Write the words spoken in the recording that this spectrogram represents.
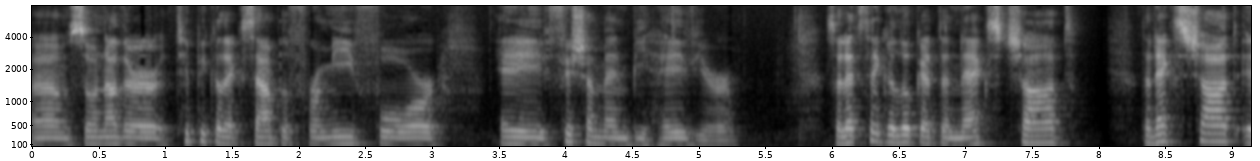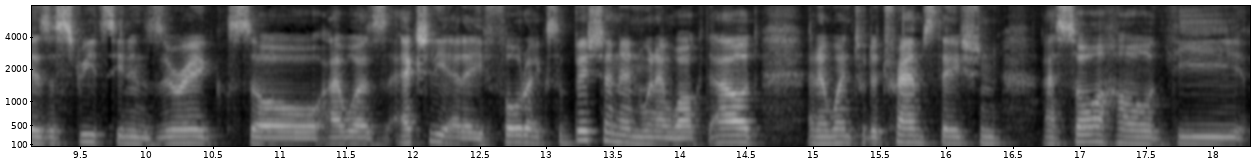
Um, so another typical example for me for a fisherman behavior. So let's take a look at the next shot. The next shot is a street scene in Zurich. So I was actually at a photo exhibition and when I walked out and I went to the tram station, I saw how the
